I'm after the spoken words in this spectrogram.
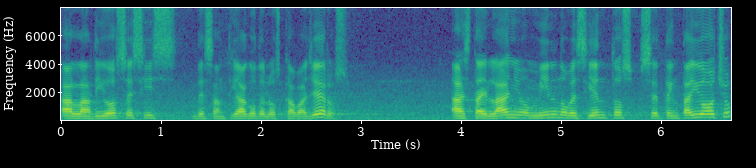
a la diócesis de Santiago de los Caballeros hasta el año 1978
